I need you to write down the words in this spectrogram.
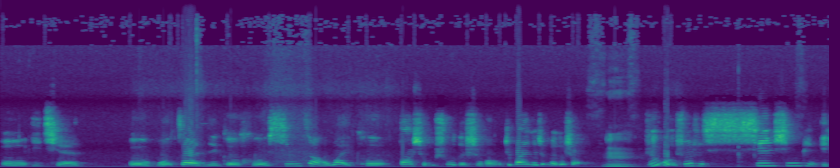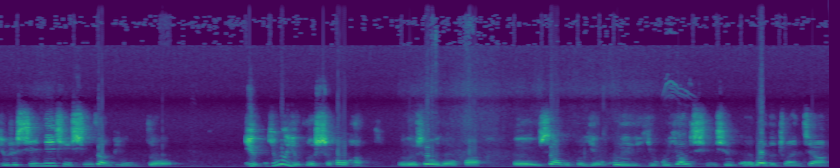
呃，以前，呃，我在那个和心脏外科搭手术的时候，就办一个这么一个事儿。嗯，如果说是先心病，也就是先天性心脏病的，因因为有的时候哈，有的时候的话，呃，像我们也会也会邀请一些国外的专家，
